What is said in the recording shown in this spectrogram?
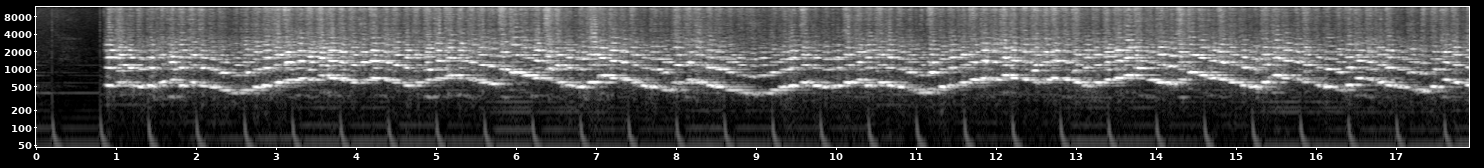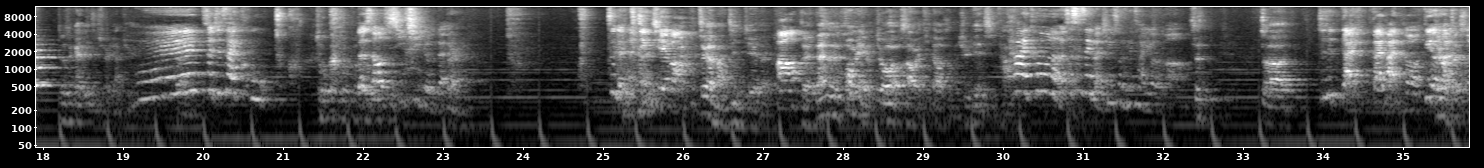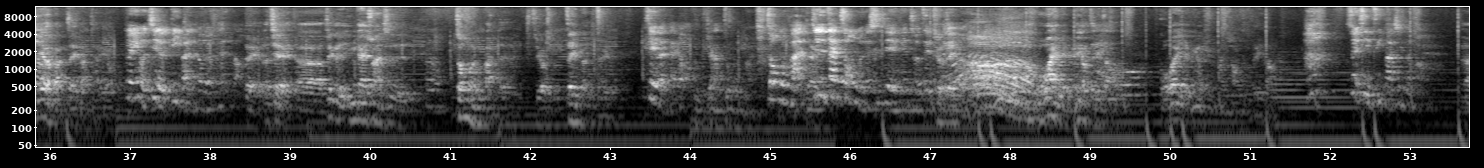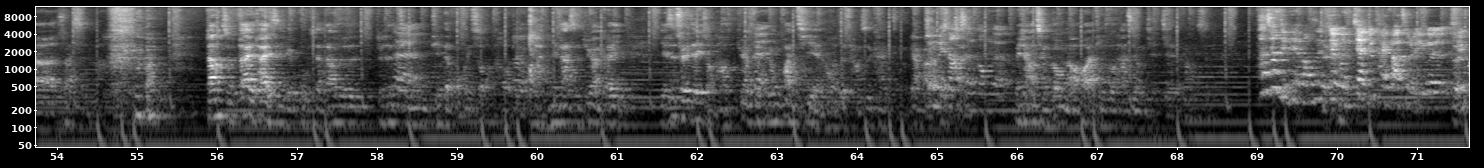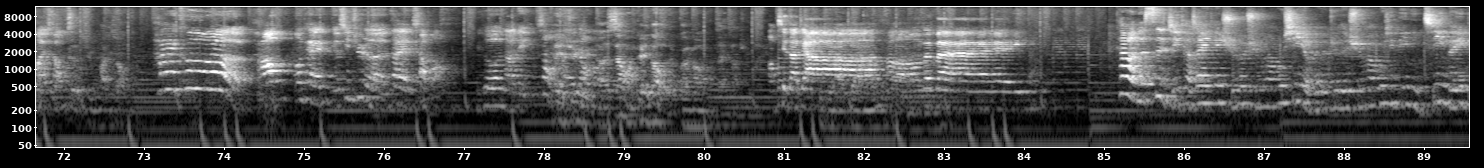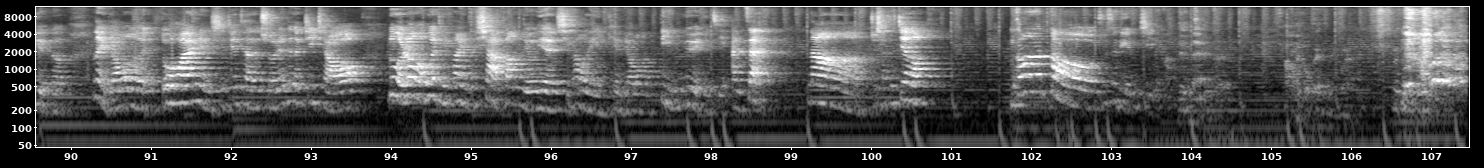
版都没有看到。对，而且呃，这个应该算是嗯，中文版的，只有这一本才有，这一版才有。独家中文版，中文版就是在中文的世界里面只有这一本就这一本。有。然后国外也没有这一招，国外也没有循环双吐这一招。所以是你自己发现的吗？呃，算是吧。当时它也它也是一个故事，啊，当时就是听听的某一首，然后我觉得哇，因为他是居然可以，也是吹这一首，然后居然可以不用换气，然后我就尝试看怎么样就没想到成。功的。没想到成功，然后后来听说他是用剪接的方式，他这样剪接的方式，结果你竟然就开发出了一个循环双吐这，个循环双吐。太酷了！好，OK，有兴趣的人在上网，你说哪里？上网可以去？呃上网可以到我的官方网站上去买。好，谢谢大家，谢谢大家好，拜拜。开完了四集挑战一天学会循环呼吸，有没有觉得循环呼吸离你近了一点呢？那也不要忘了多花一点时间才能熟练这个技巧哦。如果有任何问题，欢迎在下方留言。喜欢我的影片，不要忘了订阅以及按赞。那就下次见喽。我们刚刚到就是连接嘛，对连接不对？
